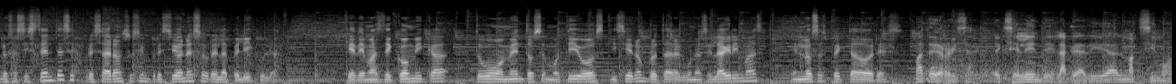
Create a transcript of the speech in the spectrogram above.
los asistentes expresaron sus impresiones sobre la película, que además de cómica, tuvo momentos emotivos que hicieron brotar algunas lágrimas en los espectadores. Mate de risa, excelente, la creatividad al máximo,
